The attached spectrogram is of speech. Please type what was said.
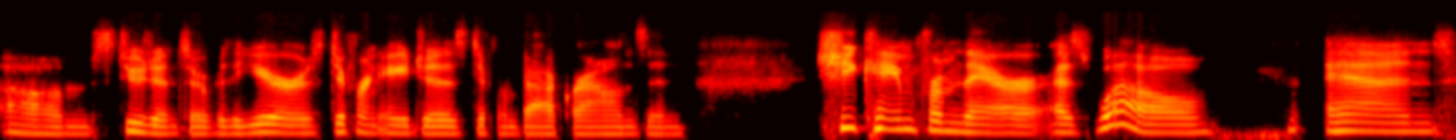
um, students over the years, different ages, different backgrounds. And she came from there as well and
